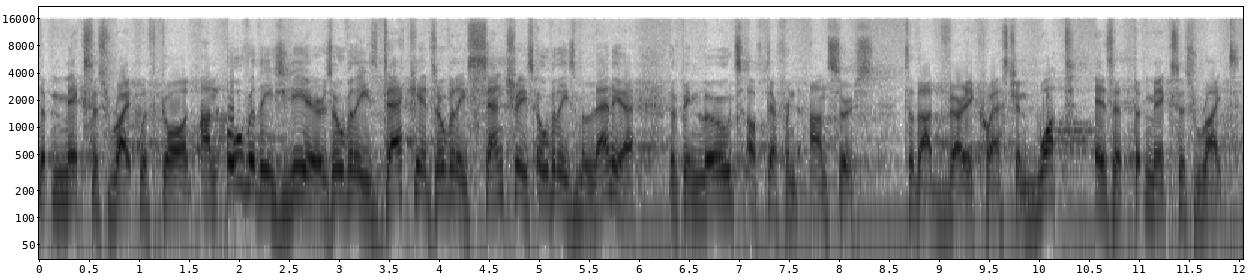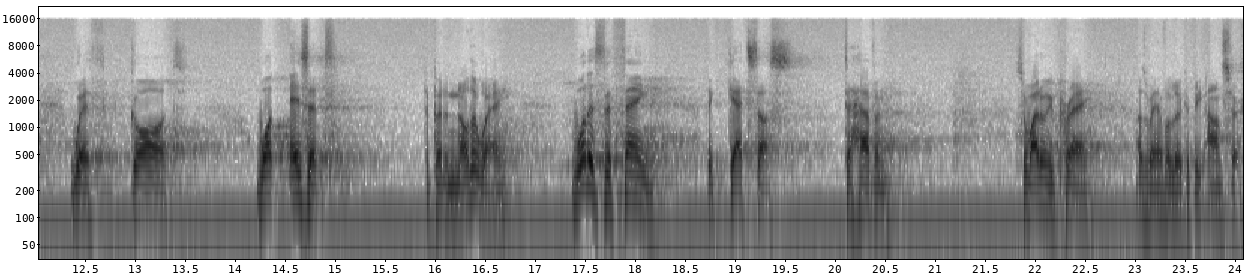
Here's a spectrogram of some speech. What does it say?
that makes us right with God? And over these years, over these decades, over these centuries, over these millennia, there have been loads of different answers to that very question. What is it that makes us right with God? What is it, to put it another way, what is the thing that gets us to heaven? So, why don't we pray as we have a look at the answer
